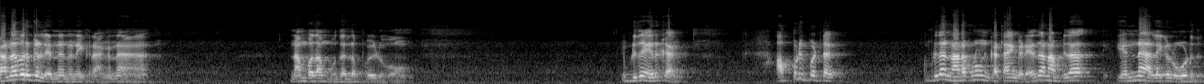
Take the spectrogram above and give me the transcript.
கணவர்கள் என்ன நினைக்கிறாங்கன்னா நம்ம தான் முதல்ல போயிடுவோம். இப்படி தான் இருக்காங்க. அப்படிப்பட்ட அப்படி தான் நடக்கணும்னு கட்டாயம் கிடையாது. ஆனால் அப்படி தான் என்ன அலைகள் ஓடுது.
